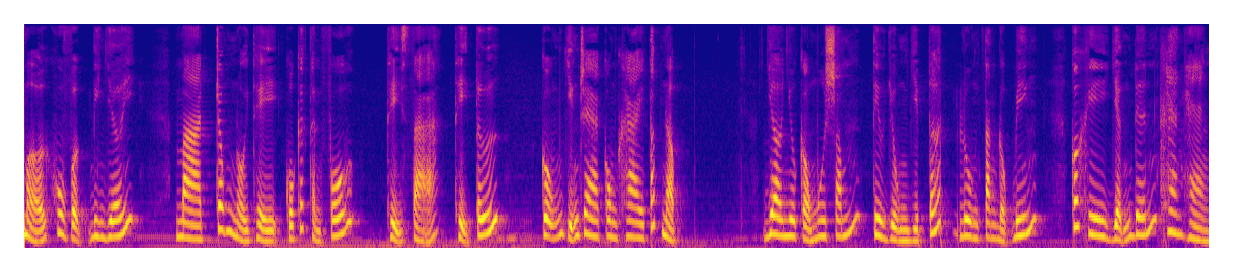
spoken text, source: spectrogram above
mở khu vực biên giới, mà trong nội thị của các thành phố, thị xã, thị tứ cũng diễn ra công khai tấp nập. Do nhu cầu mua sắm, tiêu dùng dịp Tết luôn tăng đột biến, có khi dẫn đến khan hàng,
